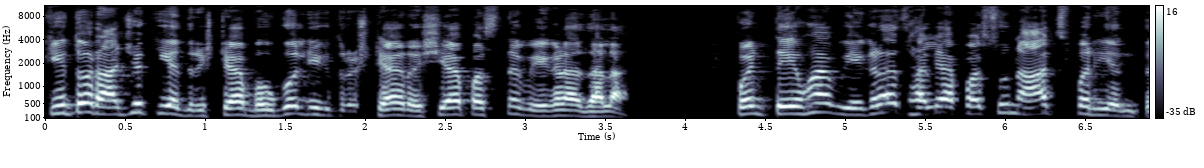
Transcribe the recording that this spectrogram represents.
की तो राजकीय दृष्ट्या भौगोलिक दृष्ट्या रशियापासून वेगळा झाला. पण तेव्हा वेगळा झाल्यापासून आजपर्यंत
